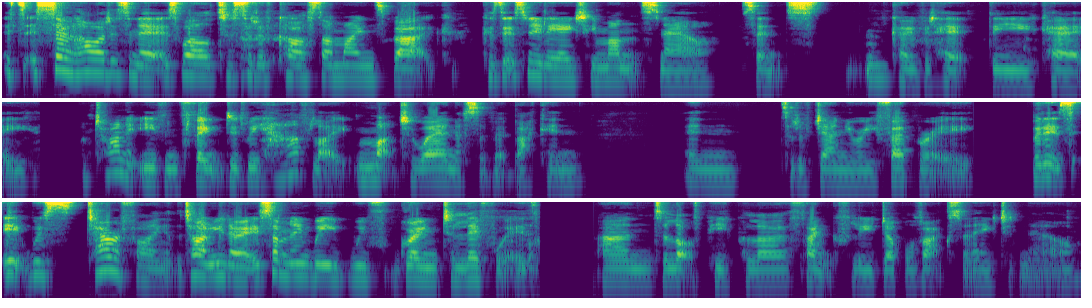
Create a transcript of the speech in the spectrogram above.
It's, it's so hard, isn't it, as well, to sort of cast our minds back because it's nearly 18 months now since. COVID hit the UK. I'm trying to even think, did we have like much awareness of it back in in sort of January, February? but it's it was terrifying at the time you know it's something we we've grown to live with and a lot of people are thankfully double vaccinated now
